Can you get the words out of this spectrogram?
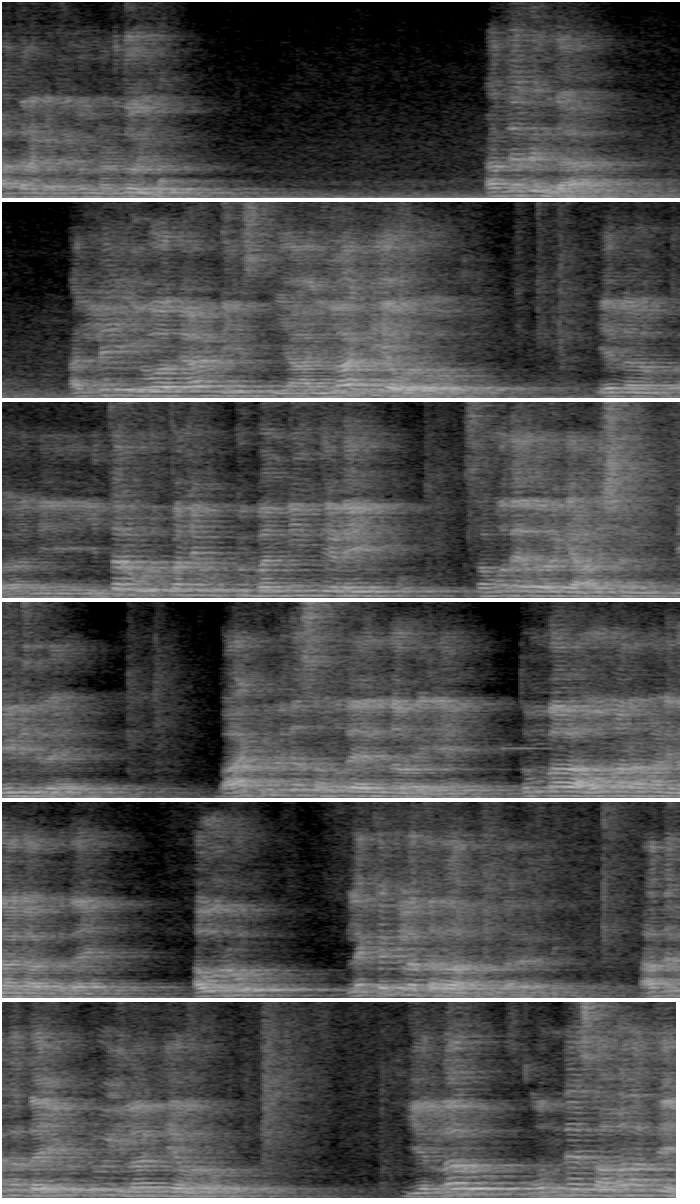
ಆ ತರ ಘಟನೆಗಳು ನಡೆದೂ ಇಲ್ಲ. ಆದ್ದರಿಂದ ಅಲ್ಲಿ ಇವಾಗ ಡಿ ಇಲಾಖೆಯವರು ಏನು ಈ ತರ ಉಡುಪನ್ನೇ ಉಟ್ಟು ಬನ್ನಿ ಅಂತೇಳಿ ಸಮುದಾಯದವರಿಗೆ ಆದೇಶ ನೀಡಿದರೆ, ಬಾಕಿ ಉಳಿದ ಸಮುದಾಯದವರಿಗೆ ತುಂಬಾ ಅವಮಾನ ಮಾಡಿದಾಗ ಆಗ್ತದೆ. ಅವರು ಲೆಕ್ಕಕ್ಕಿಲ್ಲ ಹಾಕ್ತಾರೆ ಅಲ್ಲಿ. ಆದ್ರಿಂದ ದಯವಿಟ್ಟು ಇಲಾಖೆಯವರು ಎಲ್ಲರೂ ಒಂದೇ ಸಮಾನತೆ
